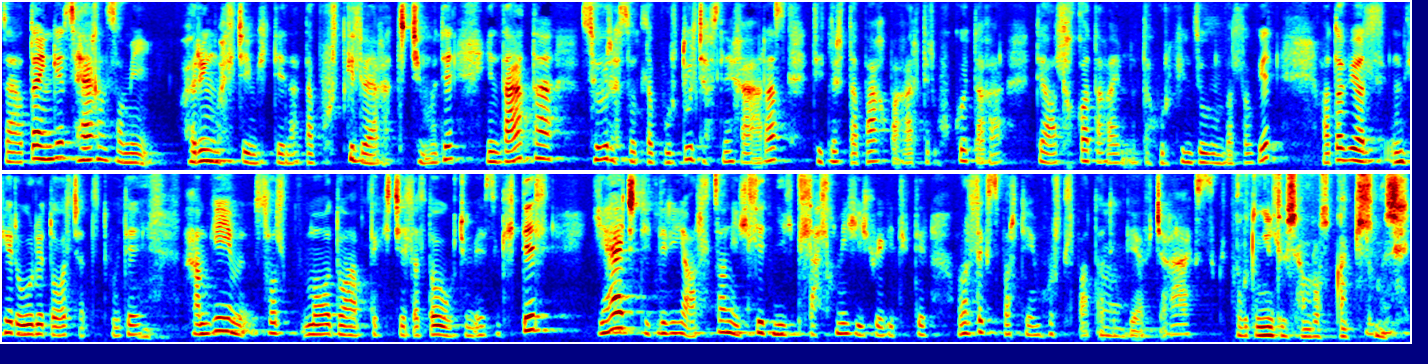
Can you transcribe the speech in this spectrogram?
За одоо ингээд сайхан сумын 20 малчин эмэгтэй надаа бүртгэл байгаад ч юм уу тий. Энэ дата суур асуудлаа бүрдүүлж авсныхаа араас тэд нарт баг багаар тэр өгөх гээд байгаа тий олох гээд байгаа юмнуудаа хүрхэхийн зөв юм болов гэд. Одоо би бол үнэхээр өөрөө дуулж чаддггүй тий. Хамгийн сул муу дуу авдаг хичээл бол дуу хөгжим байсан. Гэтэл яаж тэдний оролцооны эхлээд нэгдэл алхмыг хийх вэ гэдэг дээр урлаг спортын юм хүртэл бодоод би явж байгаа гэсэн. Бүгд үнийн төвш хамруулах гадал маш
